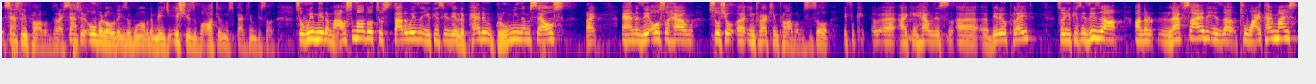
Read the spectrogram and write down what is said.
sensory problems. Right? Sensory overload is one of the major issues for autism spectrum disorder. So we made a mouse model to start with. You can see they're repetitive grooming themselves, right? And they also have social uh, interaction problems. So if uh, I can have this uh, video played. So you can see these are, on the left side is uh, two wild-type mice,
